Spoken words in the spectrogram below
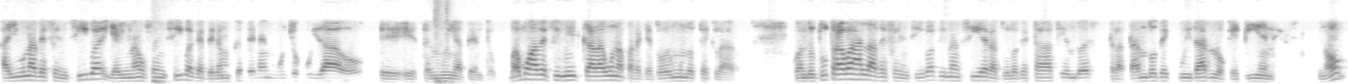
Hay una defensiva y hay una ofensiva que tenemos que tener mucho cuidado eh, y estar muy atentos. Vamos a definir cada una para que todo el mundo esté claro. Cuando tú trabajas la defensiva financiera, tú lo que estás haciendo es tratando de cuidar lo que tienes, ¿no?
